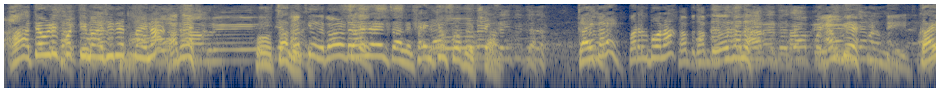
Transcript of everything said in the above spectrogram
हा तेवढीच पट्टी माझी देत नाही ना हो चालेल चालेल चालेल थँक्यू सो मच काय काय परत बोला काय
